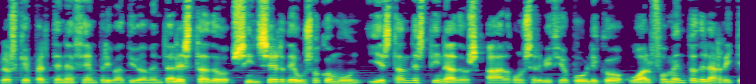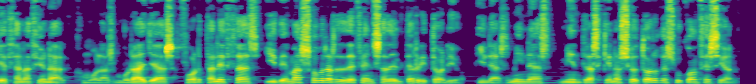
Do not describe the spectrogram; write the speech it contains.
los que pertenecen privativamente al Estado sin ser de uso común y están destinados a algún servicio público o al fomento de la riqueza nacional, como las murallas, fortalezas y demás obras de defensa del territorio, y las minas, mientras que no se otorgue su concesión.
